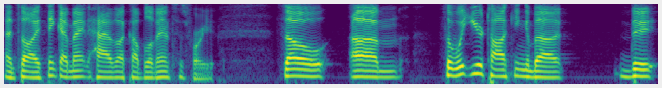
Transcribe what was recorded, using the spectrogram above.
and so i think i might have a couple of answers for you so um so what you're talking about the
